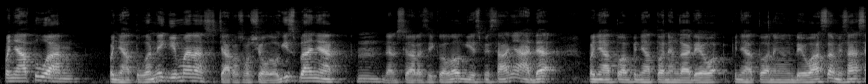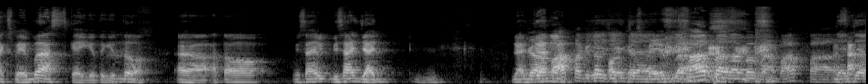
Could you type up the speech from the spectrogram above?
penyatuan. Penyatuannya gimana? Secara sosiologis banyak Hmm. dan secara psikologis. Misalnya ada penyatuan-penyatuan yang enggak dewa, penyatuan yang dewasa misalnya seks bebas kayak gitu-gitu. Hmm. Eh, atau misalnya bisa jajan lah. apa-apa kita Iya, podcast jajan. bebas. Gak apa-apa, gak apa-apa. Gak apa-apa. Jajan.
